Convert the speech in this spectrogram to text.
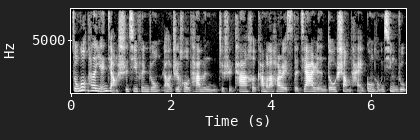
总共他的演讲十七分钟，然后之后他们就是他和卡马拉·哈里斯的家人都上台共同庆祝，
